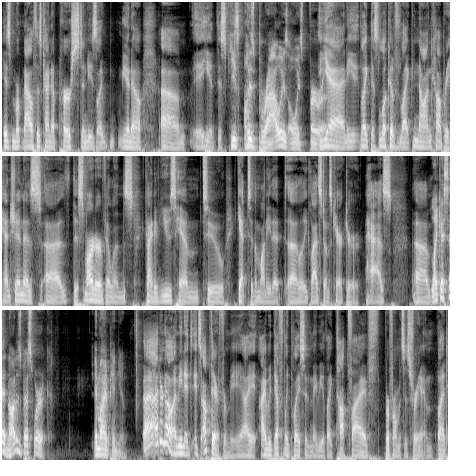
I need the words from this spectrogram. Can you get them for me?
his m- mouth is kind of pursed and he's like you know um he had this He's his brow is always furrowed. yeah and he like this look of like non-comprehension as uh the smarter villains kind of use him to get to the money that uh, lily gladstone's character has um Like I said, not his best work, in my opinion. I, don't know. I mean, it's it's up there for me. I, I would definitely place it in maybe like top five performances for him. But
